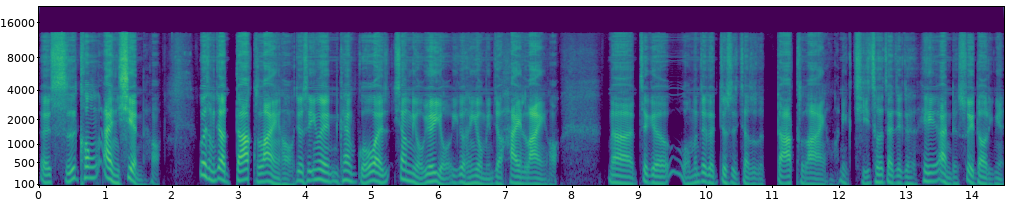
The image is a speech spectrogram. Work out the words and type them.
呃时空暗线哈。为什么叫 Dark Line 哈？就是因为你看国外像纽约有一个很有名叫 High Line 哈，那这个我们这个就是叫做 Dark Line。你骑车在这个黑暗的隧道里面，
